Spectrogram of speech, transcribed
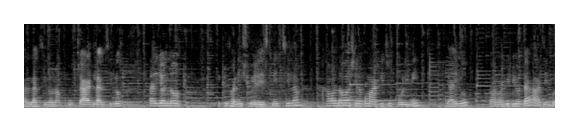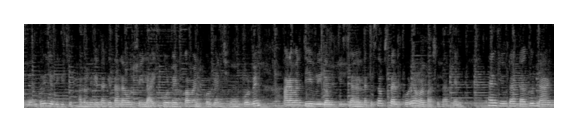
ভালো লাগছিল না, খুব টায়ার্ড লাগছিল। তাই জন্য একটুখানি শুয়ে রেস্ট নিচ্ছিলাম। খাওয়া দাওয়া সেরকম আর কিছু করিনি। যাই হোক, তো আমার ভিডিওটা আজ এ পর্যন্তই। যদি কিছু ভালো লেগে থাকে তাহলে অবশ্যই লাইক করবেন কমেন্ট করবেন শেয়ার করবেন। আর আমার টিভি ডলিটিস চ্যানেলটাকে সাবস্ক্রাইব করে আমার পাশে থাকবেন thank you tata good night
